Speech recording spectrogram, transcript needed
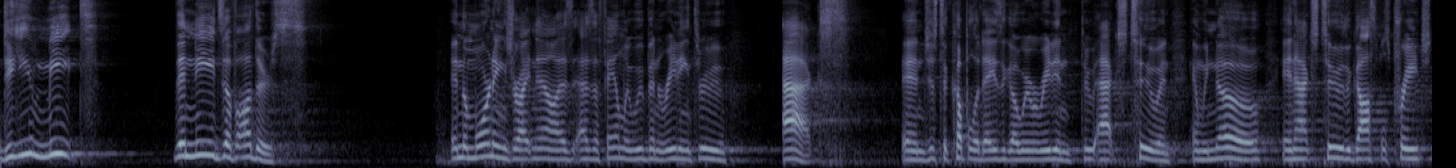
Do you meet the needs of others? In the mornings right now, as, as a family, we've been reading through Acts. And just a couple of days ago, we were reading through Acts 2, and, and we know in Acts 2, the gospel's preached.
